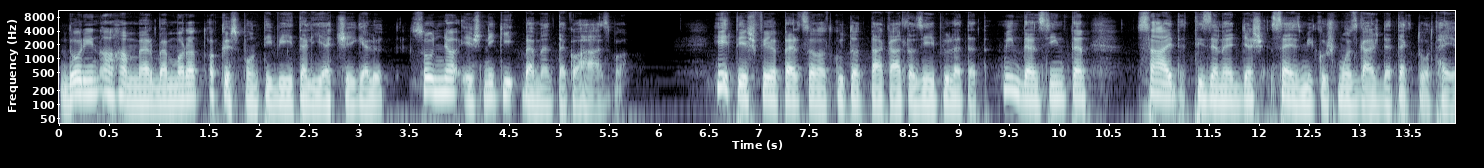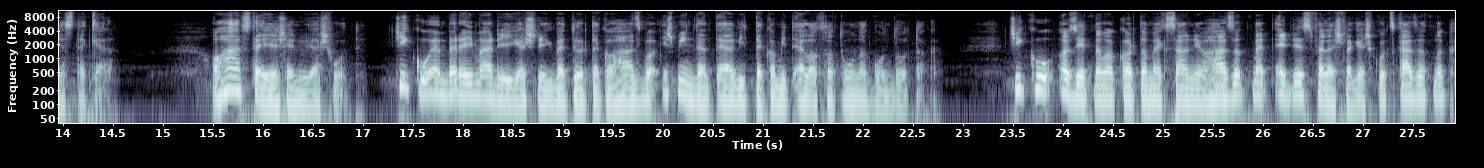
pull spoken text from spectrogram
Dorin a Hammerben maradt a központi vételi egység előtt, Szonya és Niki bementek a házba. Hét és fél perc alatt kutatták át az épületet, minden szinten, Side 11-es szeizmikus mozgásdetektort helyeztek el. A ház teljesen üres volt. Csikó emberei már réges-rég betörtek a házba, és mindent elvittek, amit eladhatónak gondoltak. Csikó azért nem akarta megszállni a házat, mert egyrészt felesleges kockázatnak,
